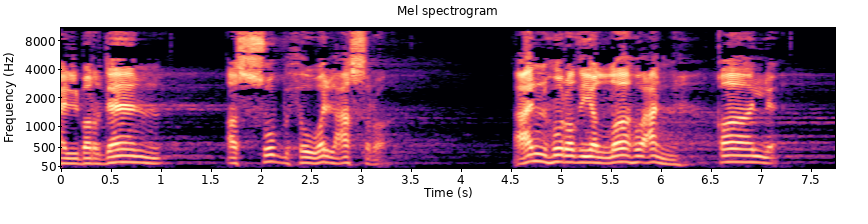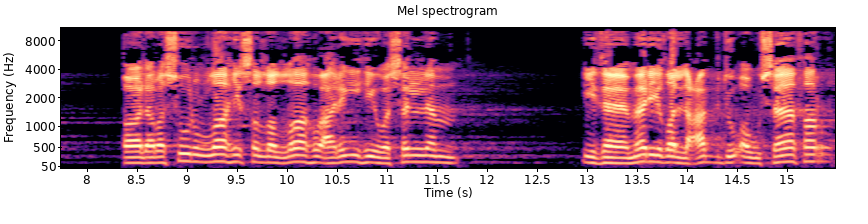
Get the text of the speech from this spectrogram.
البردان الصبح والعصر. عنه رضي الله عنه قال قال رسول الله صلى الله عليه وسلم إذا مرض العبد أو سافر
